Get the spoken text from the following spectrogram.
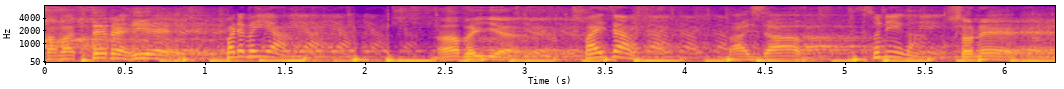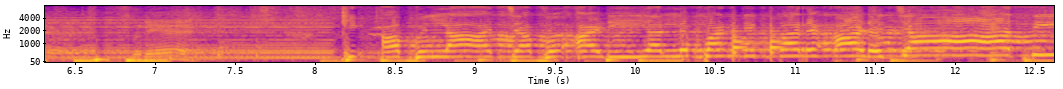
समझते रहिए। बड़े भैया। हाँ भैया। भाई साहब। भाई साहब। सुनिएगा। सुने। सुनिए। कि अबला जब अड़ियल बनकर अड़ जाती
